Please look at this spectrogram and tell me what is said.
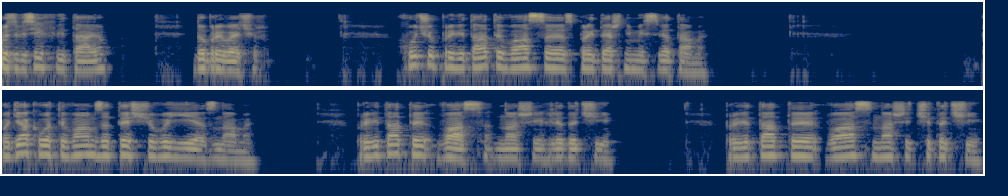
Друзі, всіх вітаю. Добрий вечір. Хочу привітати вас е, з прийдешніми святами. Подякувати вам за те, що ви є з нами. Привітати вас, наші глядачі. Привітати вас, наші читачі.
